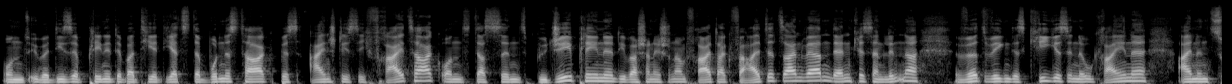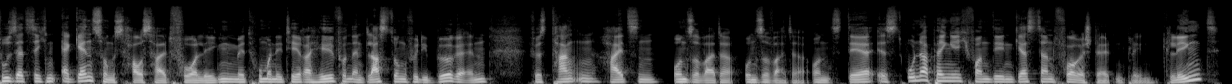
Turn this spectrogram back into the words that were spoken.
Und über diese Pläne debattiert jetzt der Bundestag bis einschließlich Freitag. Und das sind Budgetpläne, die wahrscheinlich schon am Freitag veraltet sein werden, denn Christian Lindner wird wegen des Krieges in der Ukraine einen zusätzlichen Ergänzungshaushalt vorlegen mit humanitärer Hilfe und Entlastung für die BürgerInnen, fürs Tanken, Heizen und so weiter und so weiter. Und der ist unabhängig von den gestern vorgestellten Plänen. Klingt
